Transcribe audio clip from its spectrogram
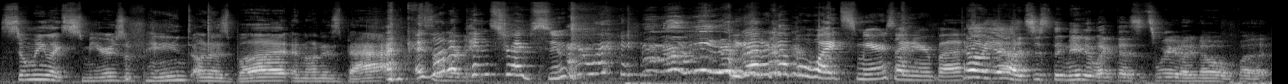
so many like smears of paint on his butt and on his back. Is that a pinstripe suit you're wearing? You got a couple white smears on your butt. No, yeah, it's just they made it like this. It's weird, I know, but.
